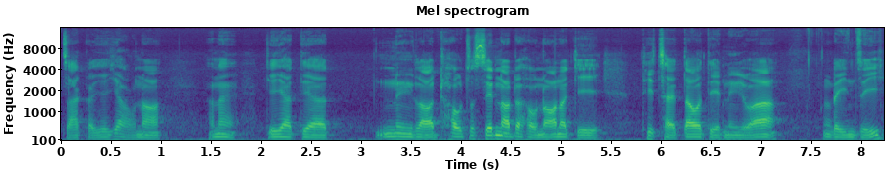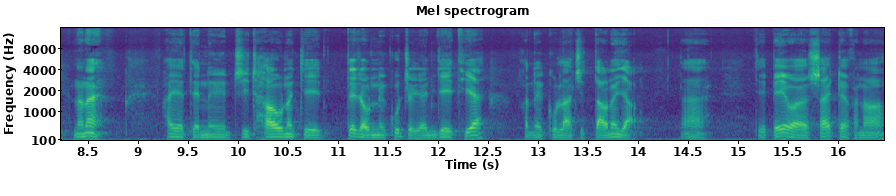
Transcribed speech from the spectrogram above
Giá cả nhỏ nhỏ nó này chỉ giờ thì nửa là hậu cho xin nó được hậu nó là chỉ thì chạy tàu thì nửa quá. Lên gì nó này hay là thì nửa chỉ thâu nó chỉ tới rồi nửa cũng chỉ nhận dây thiết còn nửa cũng là chỉ tàu nó dạo. À chỉ bé vào sai trời của nó.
